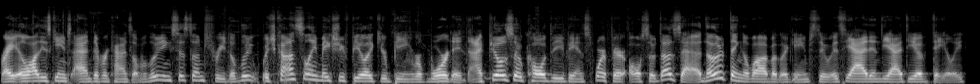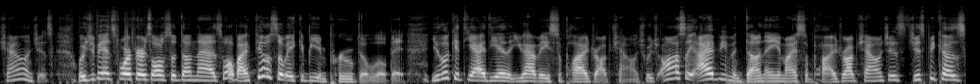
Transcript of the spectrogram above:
right? A lot of these games add different kinds of looting systems, free to loot, which constantly makes you feel like you're being rewarded. And I feel as though Call of Duty Advanced Warfare also does that. Another thing a lot of other games do is you add in the idea of daily challenges, which Advanced Warfare has also done that as well, but I feel as though it could be improved a little bit. You look at the idea that you have a supply drop challenge, which honestly, I haven't even done any of my supply drop challenges just because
